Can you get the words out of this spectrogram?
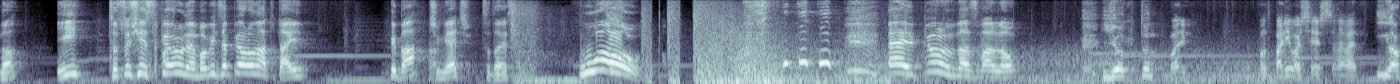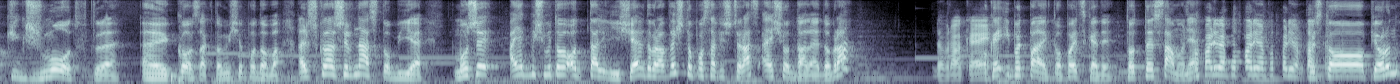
No. I? Co coś jest z piorunem, bo widzę pioruna tutaj. Chyba? Czy miecz? Co to jest? Wow! Ej, piorun w nas walnął. Jak to... Woli... Podpaliło się jeszcze nawet. Jaki grzmot w tle. Ej, kozak, to mi się podoba. Ale szkoda, że w nas to bije. Może, a jakbyśmy to oddalili się? Dobra, weź to postaw jeszcze raz, a ja się oddalę, dobra? Dobra, okej. Okej, i podpalaj to, powiedz kiedy. To to jest samo, nie? Podpaliłem, podpaliłem, podpaliłem, To tak. jest to piorun?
